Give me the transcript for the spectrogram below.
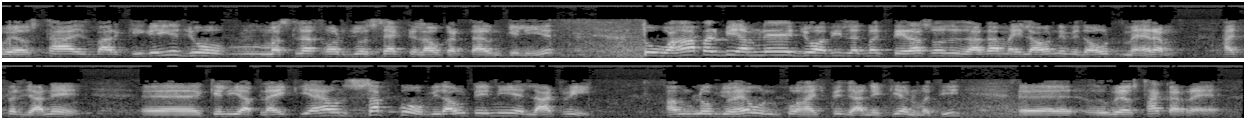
व्यवस्था इस बार की गई है, जो मसलक और जो सेक्ट अलाउ करता है उनके लिए तो वहाँ पर भी हमने जो अभी लगभग 1300 से ज़्यादा महिलाओं ने विदाउट महरम हज पर जाने के लिए अप्लाई किया है। उन सबको विदाउट एनी लॉटरी हम लोग जो है, उनको हज पे जाने की अनुमति अ, व्यवस्था कर रहे हैं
